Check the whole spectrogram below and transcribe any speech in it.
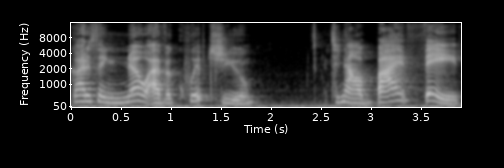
God is saying, "No, I've equipped you to now by faith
